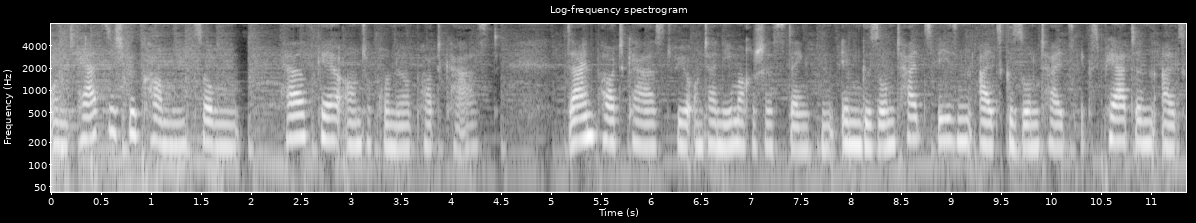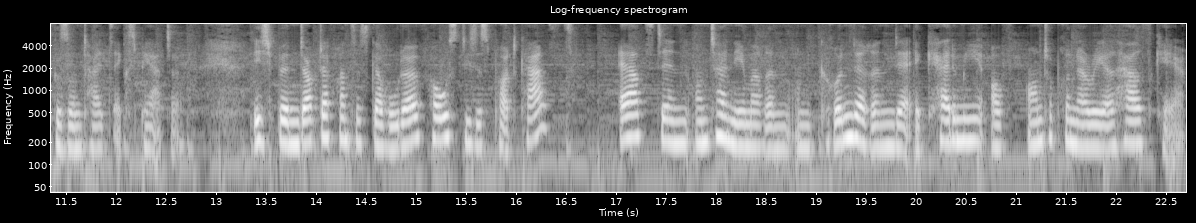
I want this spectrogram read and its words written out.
und herzlich willkommen zum Healthcare Entrepreneur Podcast. Dein Podcast für unternehmerisches Denken im Gesundheitswesen als Gesundheitsexpertin, als Gesundheitsexperte. Ich bin Dr. Franziska Rudolph, Host dieses Podcasts, Ärztin, Unternehmerin und Gründerin der Academy of Entrepreneurial Healthcare.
